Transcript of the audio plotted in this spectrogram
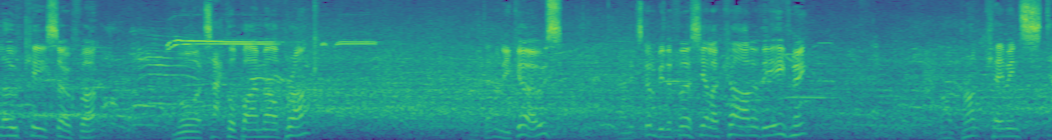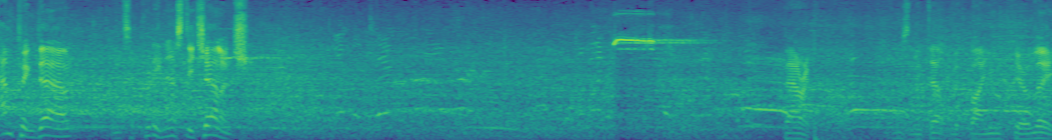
low key so far. Moore tackled by Malbranque. Down he goes, and it's going to be the first yellow card of the evening. Malbranque came in stamping down. It's a pretty nasty challenge. Barry, easily dealt with by Yoon Lee.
